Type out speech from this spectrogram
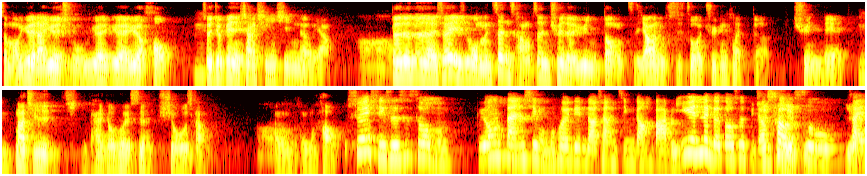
怎么越来越粗，越越来越厚，所以就变得像星星那样。哦、嗯，对对对对，所以我们正常正确的运动，只要你是做均衡的训练，嗯，那其实体态都会是很修长，很很好的。所以其实是说我们不用担心我们会练到像金刚芭比，因为那个都是比较特殊在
